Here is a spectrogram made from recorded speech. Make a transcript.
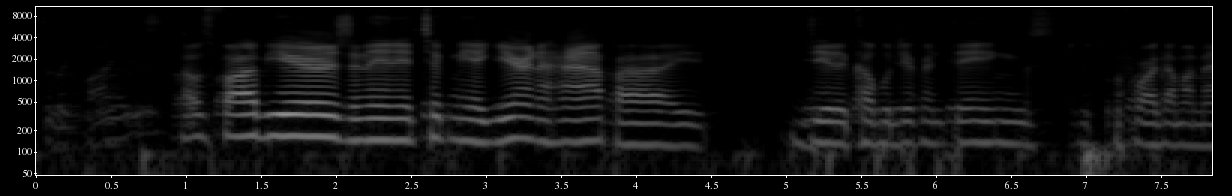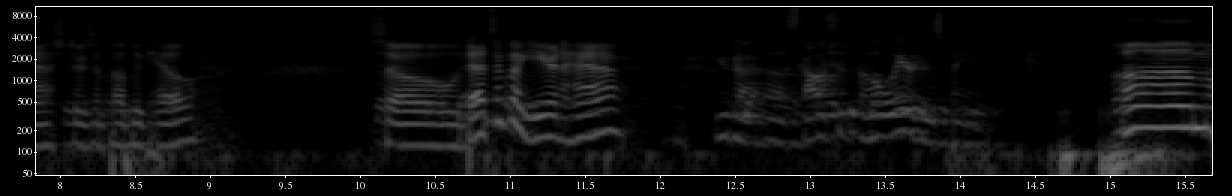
so like five years. That was five years, and then it took me a year and a half. I did a couple different things before I got my master's in public health. So that took like a year and a half. You got uh, scholarship the whole way, or you was paying? Um,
